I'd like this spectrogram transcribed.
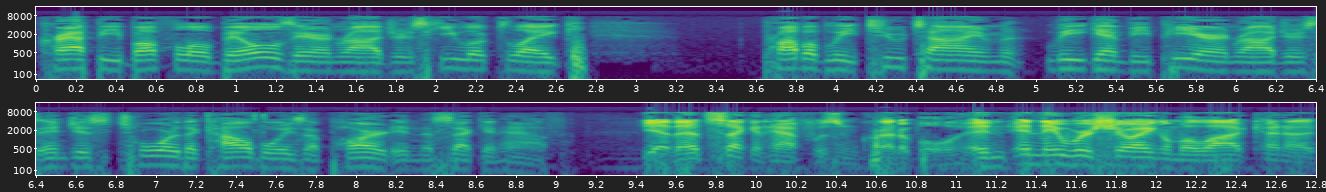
crappy Buffalo Bills Aaron Rodgers, he looked like probably two-time league MVP Aaron Rodgers and just tore the Cowboys apart in the second half. Yeah, that second half was incredible, and and they were showing him a lot, kind of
